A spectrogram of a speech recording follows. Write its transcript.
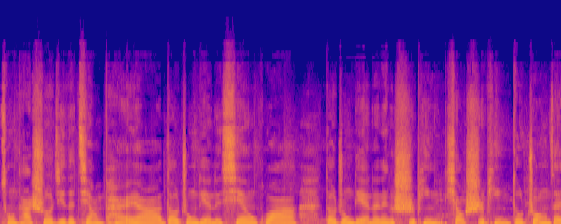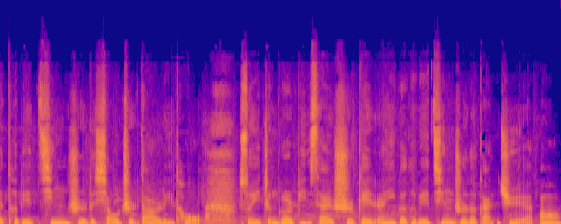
从他设计的奖牌呀到终点的鲜花。到终点的那个食品小食品都装在特别精致的小纸袋里头，所以整个比赛是给人一个特别精致的感觉啊。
